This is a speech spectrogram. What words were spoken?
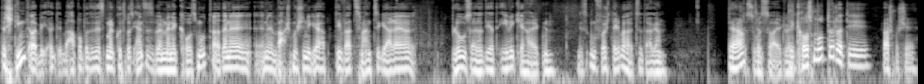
Das stimmt, aber apropos, das ist jetzt mal kurz was Ernstes, weil meine Großmutter hat eine, eine Waschmaschine gehabt, die war 20 Jahre plus, also die hat ewig gehalten. Das ist unvorstellbar heutzutage, Ja. dass sowas so alt Die wird. Großmutter oder die Waschmaschine?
